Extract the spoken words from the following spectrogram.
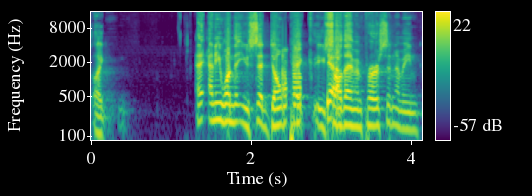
like anyone that you said don't uh-huh. pick, you yeah. saw them in person? I mean.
